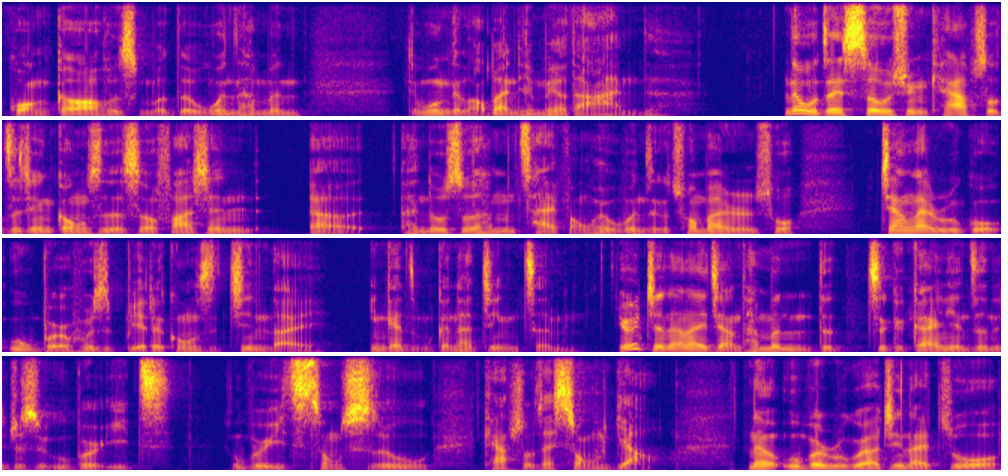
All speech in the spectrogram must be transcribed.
广告啊或什么的，问他们就问个老半天没有答案的。那我在搜寻 Capsule 这间公司的时候，发现呃，很多时候他们采访会问这个创办人说，将来如果 Uber 或是别的公司进来，应该怎么跟他竞争？因为简单来讲，他们的这个概念真的就是 Uber Eats，Uber Eats 送食物，Capsule 在送药。那 Uber 如果要进来做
